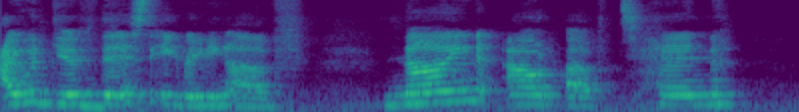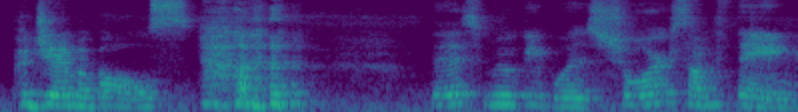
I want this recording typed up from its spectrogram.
I would give this a rating of 9 out of 10 pajama balls. this movie was sure something.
